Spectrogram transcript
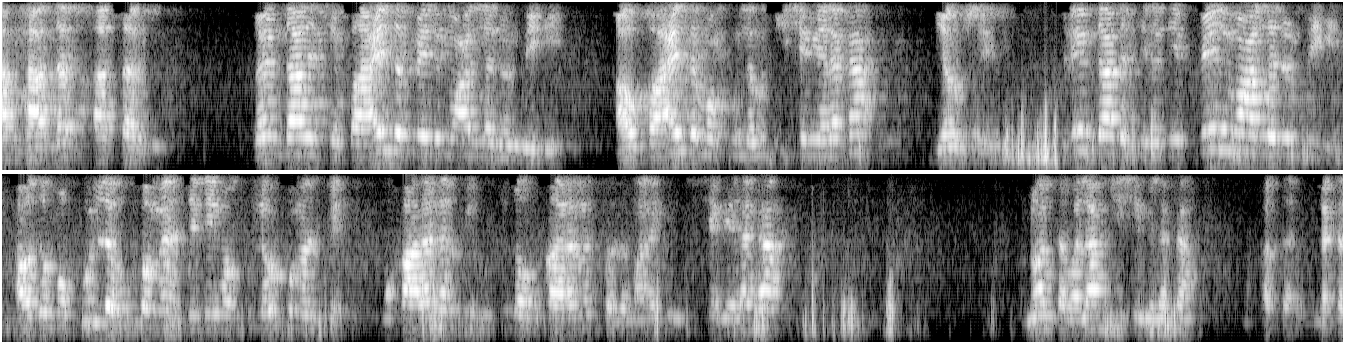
احادث اثر دویم دا چې فاعل د فعل معلل به او فاعل د مفعول له چې شوی لکه یو شی دریم دا د چې د فعل معلل به او د مفعول له په منځ کې د مفعول له په منځ کې مقارنه په وجود او مقارنه په زمانه کې چې شوی لکه نو ته ولا چې شوی لکه مقدر لکه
